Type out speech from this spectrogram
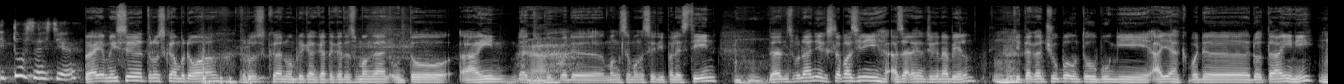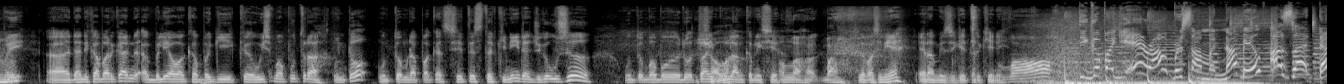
itu saja Rakyat Malaysia teruskan berdoa, teruskan memberikan kata-kata semangat untuk Ain dan juga kepada mangsa-mangsa di Palestin. Dan sebenarnya selepas ini Azad dan juga Nabil, kita akan cuba untuk hubungi ayah kepada Dr. Ain ni. Baik. Uh, dan dikabarkan uh, beliau akan pergi ke Wisma Putra Untuk? untuk mendapatkan status terkini dan juga usaha untuk membawa Dr. Ain pulang ke Malaysia. Allah Akbar. Selepas ini eh, era muzik terkini. Allah. 3 Pagi Era bersama Nabil, Azad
